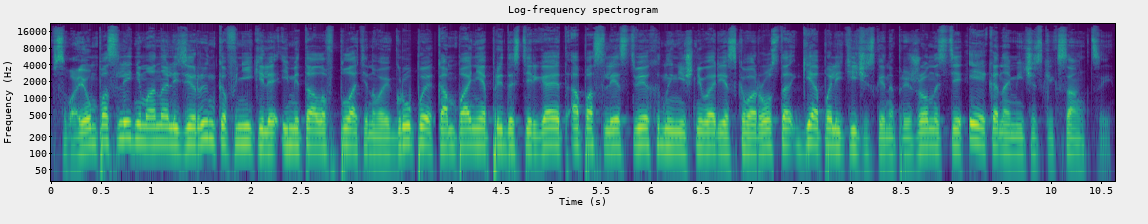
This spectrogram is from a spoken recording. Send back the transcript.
В своем последнем анализе рынков никеля и металлов платиновой группы компания предостерегает о последствиях нынешнего резкого роста геополитической напряженности и экономических санкций.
